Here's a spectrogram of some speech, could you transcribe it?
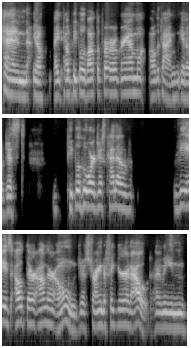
And, you know, I tell people about the program all the time, you know, just people who are just kind of VAs out there on their own, just trying to figure it out. I mean,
